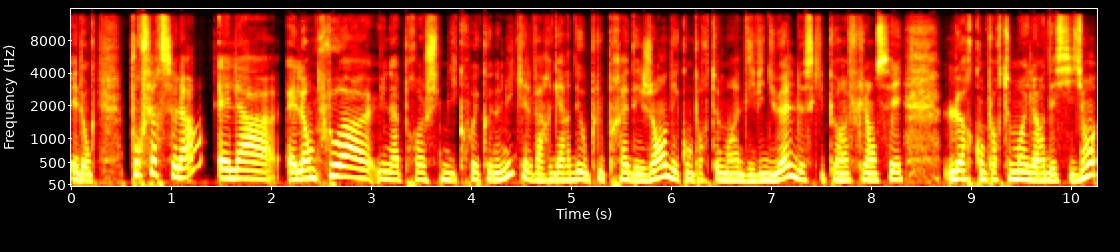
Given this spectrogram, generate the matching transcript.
Et donc, pour faire cela, elle, a, elle emploie une approche microéconomique, elle va regarder au plus près des gens, des comportements individuels, de ce qui peut influencer leur comportement et leurs décisions,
